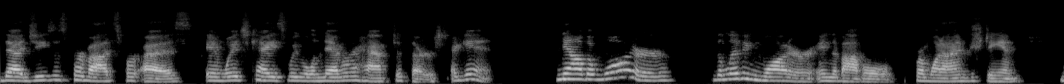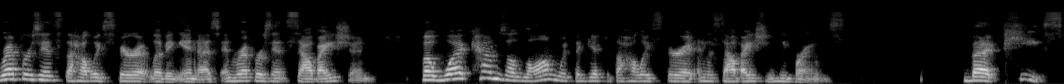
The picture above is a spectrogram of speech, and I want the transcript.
that Jesus provides for us, in which case we will never have to thirst again. Now, the water, the living water in the Bible, from what I understand, represents the Holy Spirit living in us and represents salvation. But what comes along with the gift of the Holy Spirit and the salvation he brings? But peace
